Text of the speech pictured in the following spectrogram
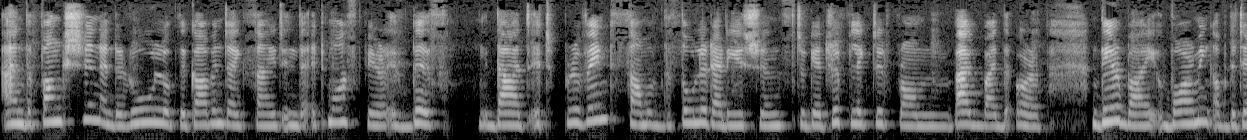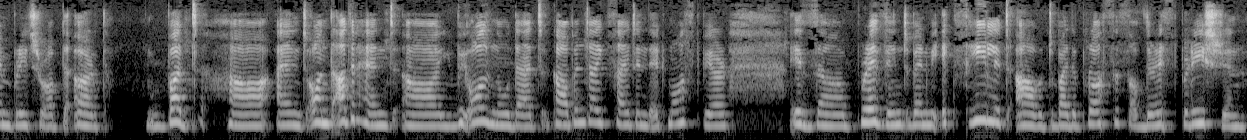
And the function and the role of the carbon dioxide in the atmosphere is this that it prevents some of the solar radiations to get reflected from back by the earth thereby warming up the temperature of the earth. But uh, and on the other hand uh, we all know that carbon dioxide in the atmosphere is uh, present when we exhale it out by the process of the respiration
